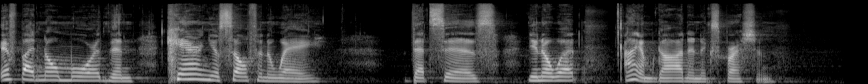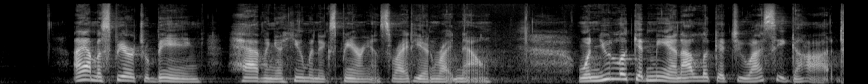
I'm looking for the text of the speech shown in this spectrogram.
if by no more than carrying yourself in a way that says, you know what? I am God in expression. I am a spiritual being having a human experience right here and right now. When you look at me and I look at you, I see God.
